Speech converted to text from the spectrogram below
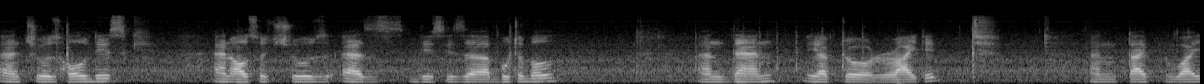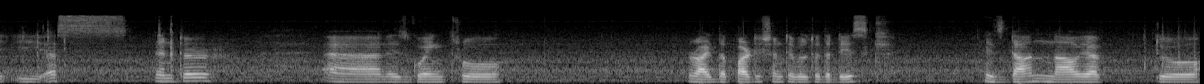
and choose whole disk and also choose as this is a bootable. And then you have to write it and type yes enter and is going through write the partition table to the disk. It's done. Now you have to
